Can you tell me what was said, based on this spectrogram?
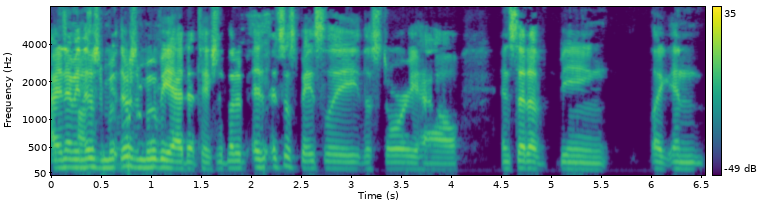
I, I mean, there's possible. mo- there's movie adaptations, but it, it's just basically the story how instead of being like in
